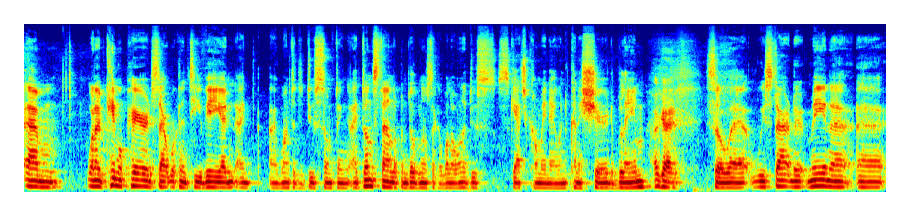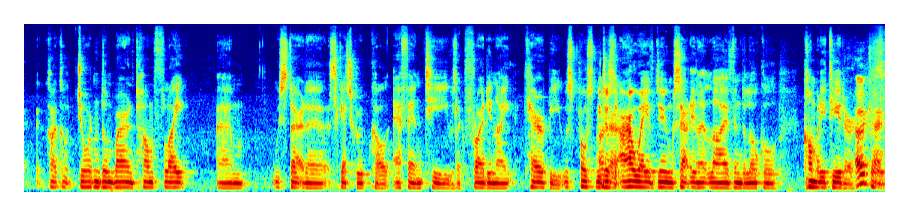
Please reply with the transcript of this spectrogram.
um, when I came up here and started working in TV, and I, I wanted to do something. I'd done stand up in Dublin. I was like, well, I want to do sketch comedy now and kind of share the blame. Okay. So uh, we started, me and a, a guy called Jordan Dunbar and Tom Flight. Um, we started a sketch group called FNT. It was like Friday Night Therapy. It was supposed to be just our way of doing Saturday Night Live in the local comedy theatre. Okay.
